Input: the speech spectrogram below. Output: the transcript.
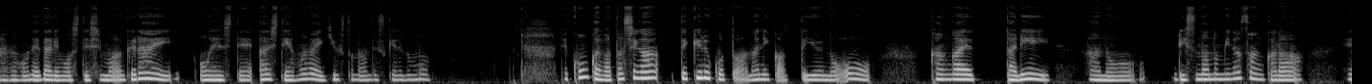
あの、おねだりもしてしまうぐらい応援して愛してやまないギフトなんですけれども、で、今回私ができることは何かっていうのを考えたり、あの、リスナーの皆さんから、え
